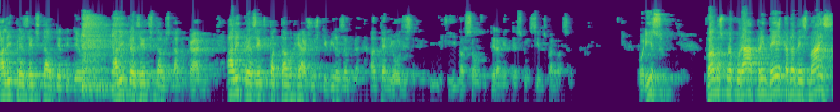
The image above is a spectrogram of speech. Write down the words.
ali presente está o dedo de Deus, ali presente está o estado kármico, ali presente pode estar um reajuste de vidas anteriores e que nós somos inteiramente desconhecidos para assunto. Por isso, vamos procurar aprender cada vez mais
